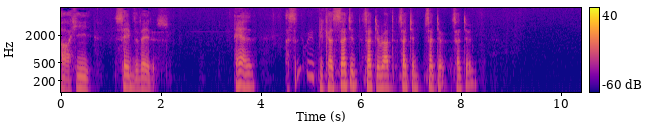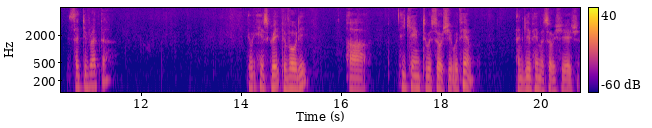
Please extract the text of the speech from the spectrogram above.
uh, he saved the Vedas. And because Satya, Satyarat, Satya, Satya, Satya, Satyavrata, his great devotee, uh, he came to associate with him and give him association.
